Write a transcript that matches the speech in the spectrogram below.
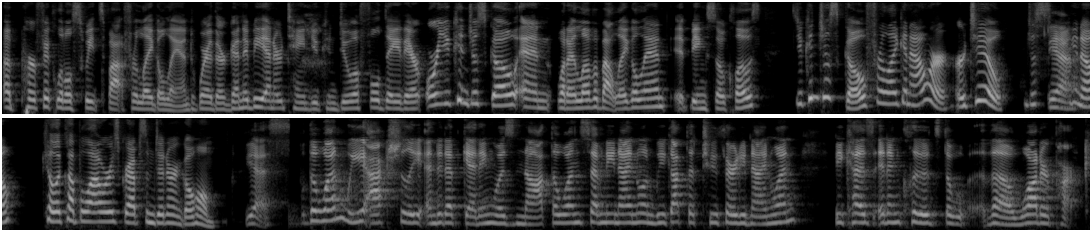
a perfect little sweet spot for Legoland where they're going to be entertained. You can do a full day there, or you can just go. And what I love about Legoland, it being so close, you can just go for like an hour or two. Just, Yeah. you know, kill a couple hours, grab some dinner, and go home. Yes. The one we actually ended up getting was not the 179 one. We got the 239 one because it includes the the water park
